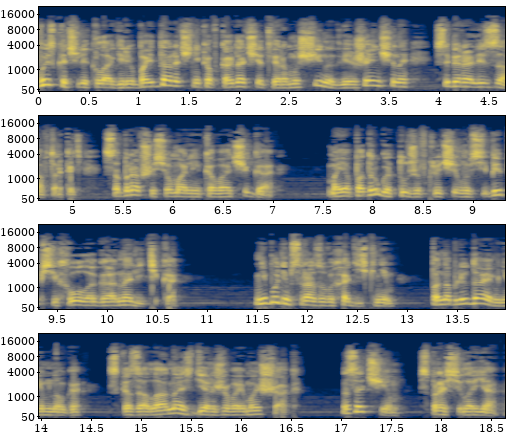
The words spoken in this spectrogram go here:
Выскочили к лагерю байдарочников, когда четверо мужчин и две женщины собирались завтракать, собравшись у маленького очага. Моя подруга тут же включила в себе психолога-аналитика. «Не будем сразу выходить к ним», «Понаблюдаем немного», – сказала она, сдерживая мой шаг. «Зачем?» – спросила я.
